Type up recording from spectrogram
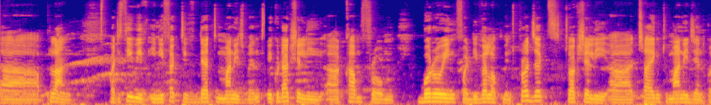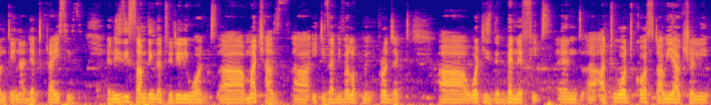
uh, plan. But you see, with ineffective debt management, we could actually uh, come from borrowing for development projects to actually uh, trying to manage and contain a debt crisis. And is this something that we really want? Much as it is a development project, what is the benefit and at what cost are we actually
